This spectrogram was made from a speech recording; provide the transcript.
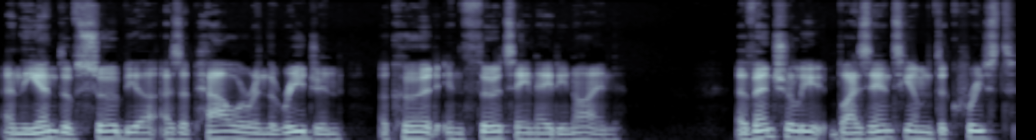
and the end of Serbia as a power in the region occurred in 1389. Eventually, Byzantium decreased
